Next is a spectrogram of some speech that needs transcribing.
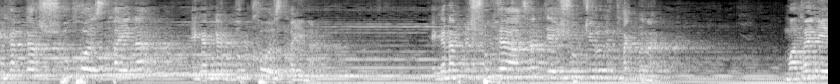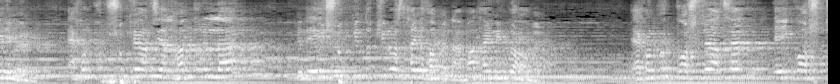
এখানকার সুখ স্থায়ী না, এখানকার দুঃখ স্থায়ী না। এখানে আপনি সুখে আছেন, এই সুখ চিরদিন থাকবে না। মাথায় নিয়ে নেবেন। এখন খুব সুখে আছি, আলহামদুলিল্লাহ, কিন্তু এই সুখ কিন্তু চিরস্থায়ী হবে না, মাথায় নিতে হবে। এখন খুব কষ্টে আছেন, এই কষ্ট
